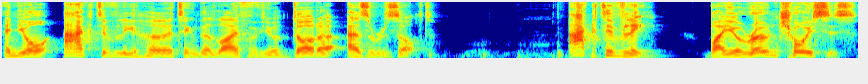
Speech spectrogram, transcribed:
And you're actively hurting the life of your daughter as a result. Actively, by your own choices.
